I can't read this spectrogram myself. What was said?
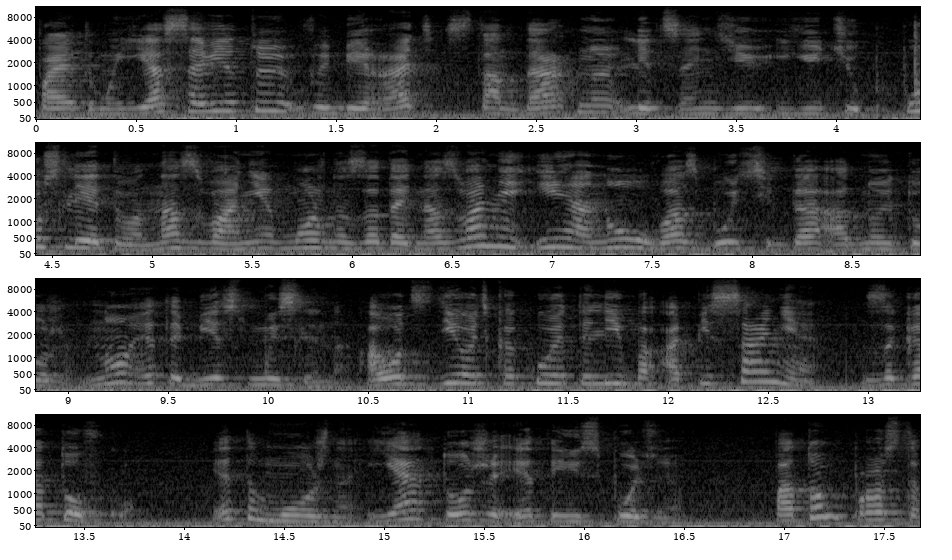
Поэтому я советую выбирать стандартную лицензию YouTube. После этого название, можно задать название и оно у вас будет всегда одно и то же. Но это бессмысленно. А вот сделать какое-то либо описание, заготовку, это можно. Я тоже это использую. Потом просто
